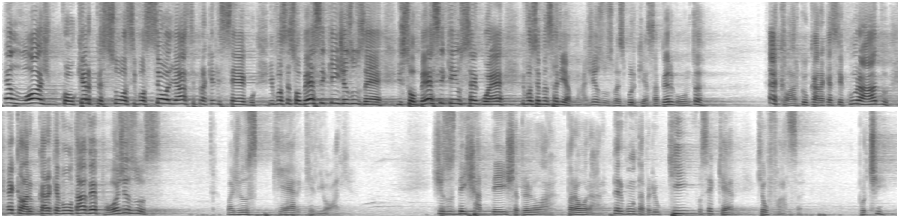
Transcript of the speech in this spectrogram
É lógico, qualquer pessoa, se você olhasse para aquele cego e você soubesse quem Jesus é e soubesse quem o cego é, e você pensaria, ah, Jesus, mas por que essa pergunta? É claro que o cara quer ser curado, é claro que o cara quer voltar a ver, pô, Jesus. Mas Jesus quer que ele ore. Jesus deixa deixa para orar, para orar. Pergunta para ele o que você quer que eu faça por ti?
